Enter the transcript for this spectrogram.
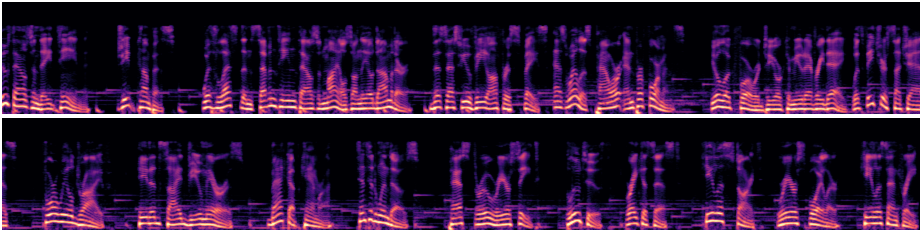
2018 Jeep Compass. With less than 17,000 miles on the odometer, this SUV offers space as well as power and performance. You'll look forward to your commute every day with features such as four-wheel drive, heated side view mirrors, backup camera, tinted windows, pass-through rear seat, Bluetooth, brake assist, keyless start, rear spoiler, keyless entry,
